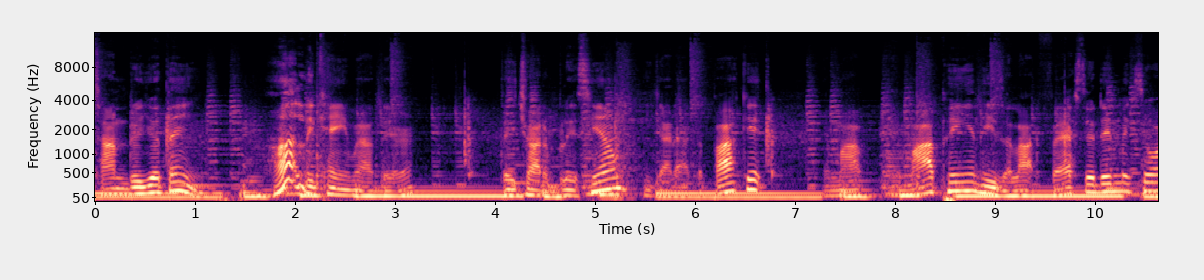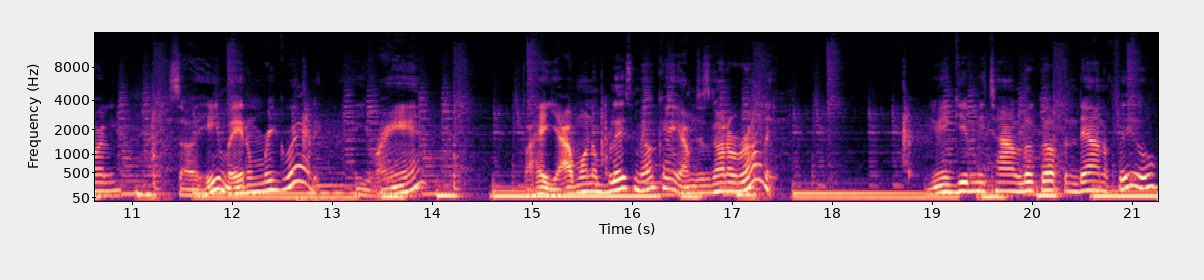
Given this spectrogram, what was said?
time to do your thing. Huntley came out there. They try to blitz him. He got out the pocket. In my in my opinion, he's a lot faster than McSorley. So he made him regret it. He ran. Like, hey, y'all want to blitz me? Okay, I'm just gonna run it. You ain't giving me time to look up and down the field.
